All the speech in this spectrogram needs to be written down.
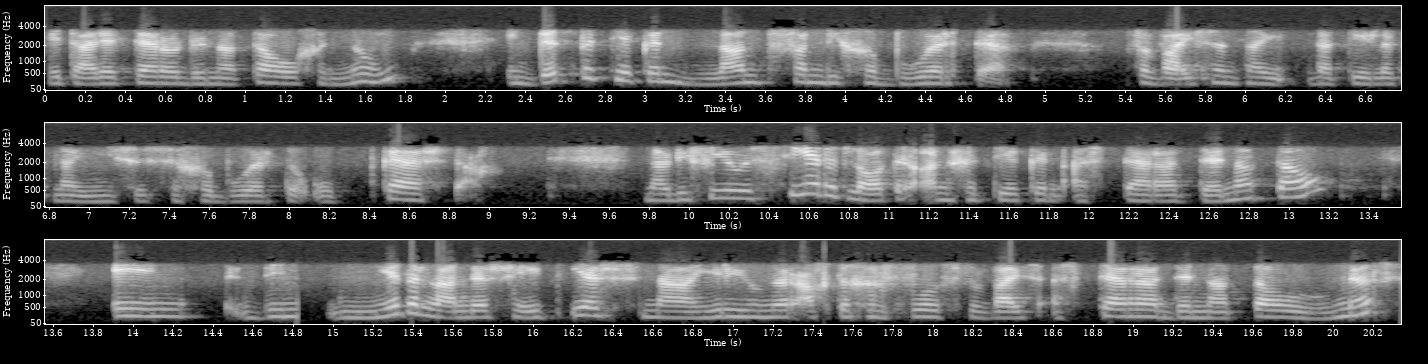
het hy dit Terra do Natal genoem en dit beteken land van die geboorte, verwysend na natuurlik na Jesus se geboorte op Kersdag. Nou die VOC het dit later aangeteken as Terra de Natal en die Nederlanders het eers na hierdie hoenderagtige voëls verwys as Terra de Natal hoenders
